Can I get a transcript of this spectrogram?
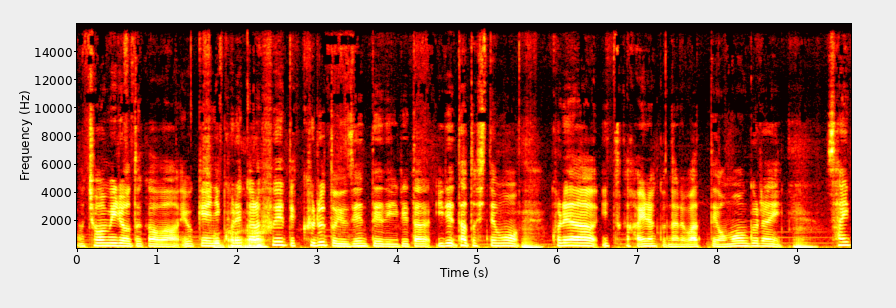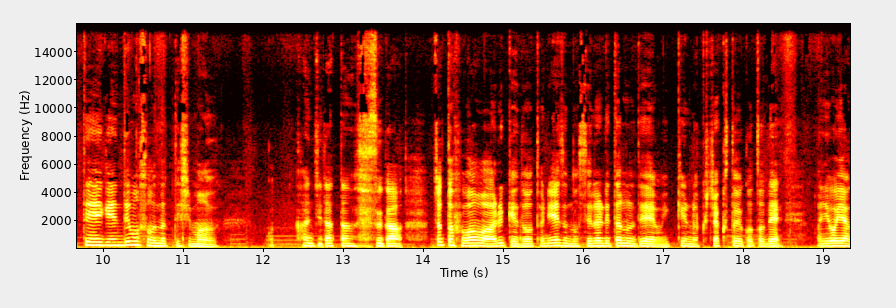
まあ調味料とかは余計にこれから増えてくるという前提で入れた入れたとしてもうん。これはいつか入らなくなるわって思うぐらいうん。最低限でもそうなってしまう感じだったんですがちょっと不安はあるけどとりあえず乗せられたので一件落着ということで、まあようや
